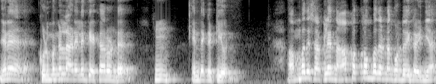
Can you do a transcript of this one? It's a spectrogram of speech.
ഞാൻ കുടുംബങ്ങളിലാണെങ്കിലും കേൾക്കാറുണ്ട്. എന്റെ കെട്ടിയോൻ അമ്പത് ഷർട്ടിലെ നാൽപ്പത്തൊമ്പത് എണ്ണം കൊണ്ടുപോയി കഴിഞ്ഞാൽ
